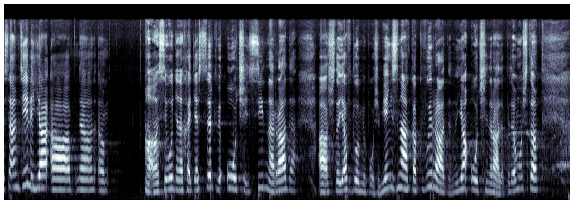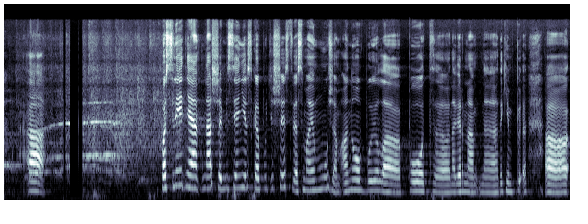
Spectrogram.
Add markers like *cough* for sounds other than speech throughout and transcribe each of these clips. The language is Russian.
на самом деле я а, а, а, сегодня, находясь в церкви, очень сильно рада, что я в Доме Божьем. Я не знаю, как вы рады, но я очень рада, потому что Последнее наше миссионерское путешествие с моим мужем, оно было под, э, наверное, э, таким э,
